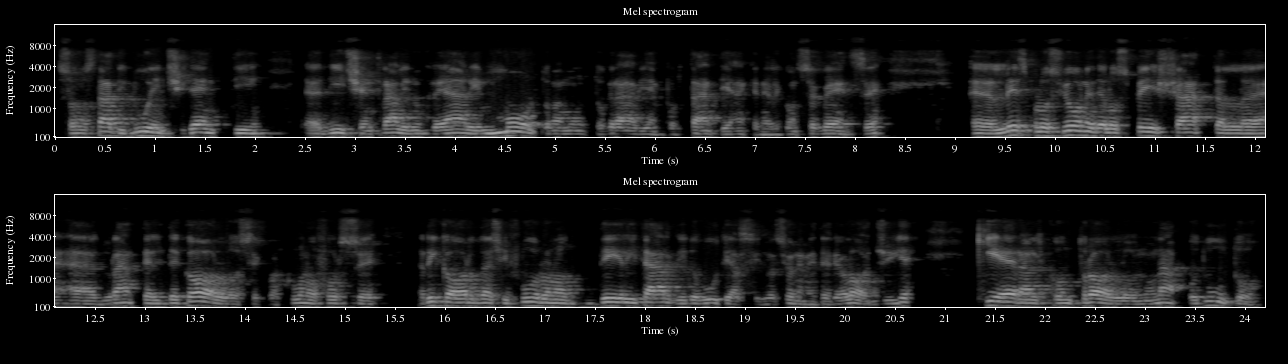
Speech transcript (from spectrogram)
sono stati due incidenti eh, di centrali nucleari molto ma molto gravi e importanti anche nelle conseguenze. Eh, l'esplosione dello Space Shuttle eh, durante il decollo, se qualcuno forse ricorda, ci furono dei ritardi dovuti a situazioni meteorologiche. Chi era al controllo non ha potuto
